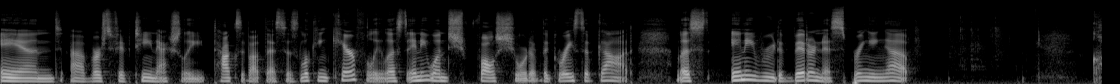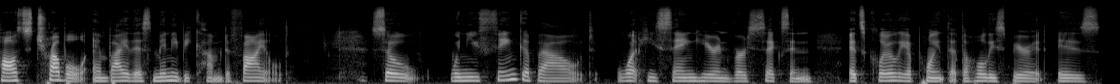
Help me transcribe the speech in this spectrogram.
And uh, verse 15 actually talks about that says looking carefully lest anyone sh- fall short of the grace of god lest any root of bitterness springing up cause trouble and by this many become defiled. So when you think about what he's saying here in verse 6, and it's clearly a point that the Holy Spirit is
